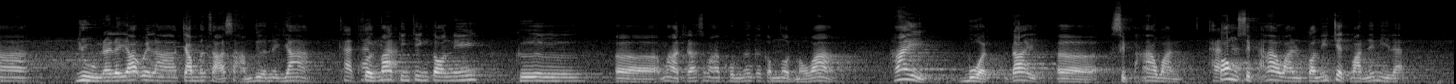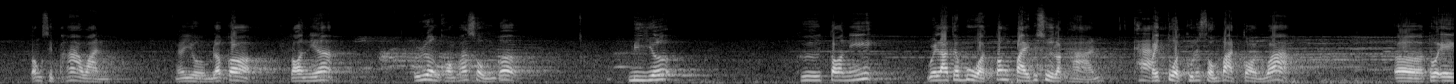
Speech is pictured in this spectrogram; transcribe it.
มาอยู่ในระยะเวลาจำพรรษา 3 เดือนในยยากค่ะท่านส่วนมากค่ะจริง ๆ ตอนนี้คือเอ่อมหาเถรสมาคมท่านก็กำหนดมาว่า ให้บวชได้เอ่อ15 วันค่ะต้องท่านค่ะ15 วันตอนนี้ 7 วันไม่มีแล้ว ต้อง 15 วันนะโยม แล้วก็ตอนเนี้ยเรื่องของพระสงฆ์ก็มีเยอะ คือตอนนี้เวลาจะบวชต้องไปพิสูจน์หลักฐาน ค่ะไปตรวจคุณสมบัติก่อนว่าเอ่อตัวเอง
